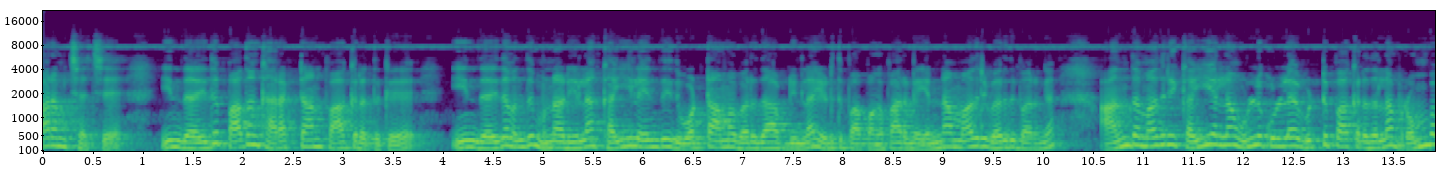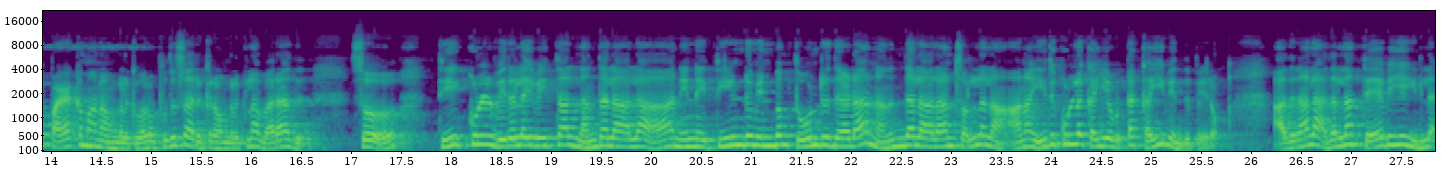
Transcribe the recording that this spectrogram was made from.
ஆரம்பிச்சாச்சு. இந்த இது பதம் கரெக்டான்னு பார்க்குறதுக்கு இந்த இதை வந்து முன்னாடியெல்லாம் கையிலேருந்து இது ஒட்டாமல் வருதா அப்படின்லாம் எடுத்து பார்ப்பாங்க. பாருங்கள் என்ன மாதிரி வருது பாருங்கள் அந்த மாதிரி கையெல்லாம் உள்ளுக்குள்ளே விட்டு பார்க்குறதெல்லாம் ரொம்ப பழக்கமானவங்களுக்கு வரும். புதுசாக இருக்கிறவங்களுக்குலாம் வராது. ஸோ தீக்குள் விரலை வைத்தால் நந்தலாலா நின்னை தீண்டும் இன்பம் தோன்றுதடா நந்தலாலான்னு சொல்லலாம். ஆனால் இதுக்குள்ளே கையை விட்டால் கை வெந்து போயிடும் அதனால் அதெல்லாம் தேவையே இல்லை.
